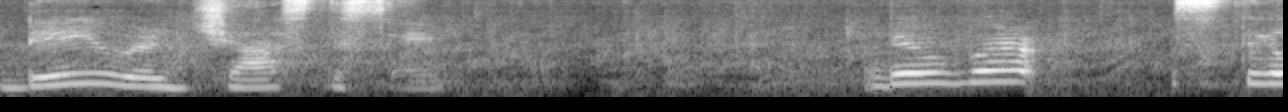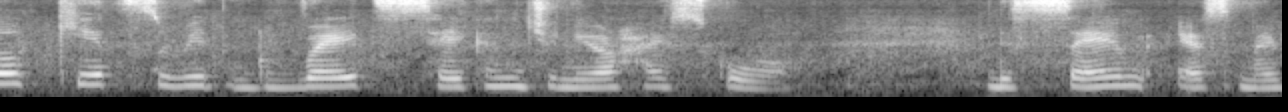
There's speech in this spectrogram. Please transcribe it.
they were just the same. There were still kids with grade second junior high school the same as my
